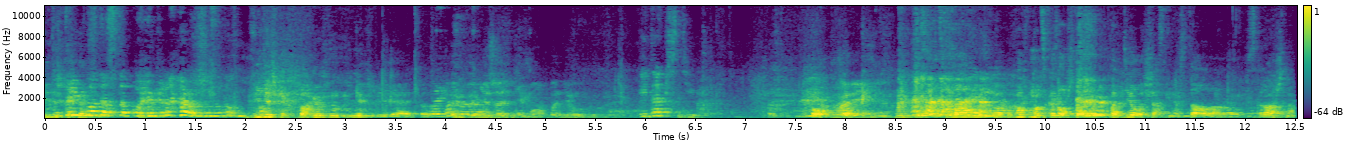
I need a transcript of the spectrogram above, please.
Видишь, Три как, года с тобой играю, уже видишь, как пагубно на меня влияет. это? Не жать Дима, он по делу И так стих. О, Творение. Ладно, Хоффман сказал, что я по делу, сейчас мне стало страшно,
